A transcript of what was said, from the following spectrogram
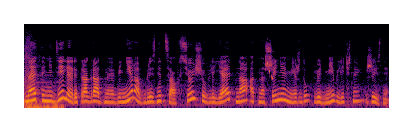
На этой неделе ретроградная Венера в Близнецах все еще влияет на отношения между людьми в личной жизни.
